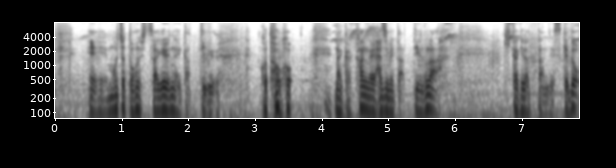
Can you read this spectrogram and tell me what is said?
えー、もうちょっと音質上げれないかっていう ことをなんか考え始めたっていうのがきっかけだったんですけど、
